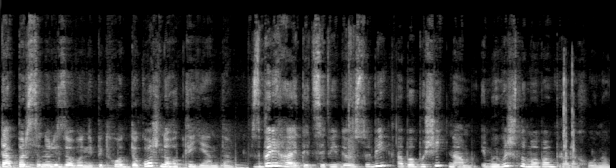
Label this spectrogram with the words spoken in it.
та персоналізований підход до кожного клієнта. Зберігайте це відео собі або пишіть нам, і ми вишлемо вам прорахунок.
